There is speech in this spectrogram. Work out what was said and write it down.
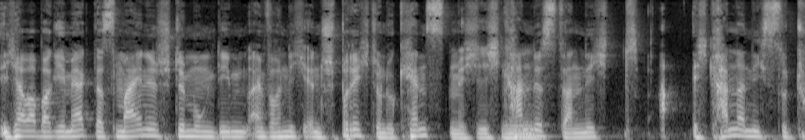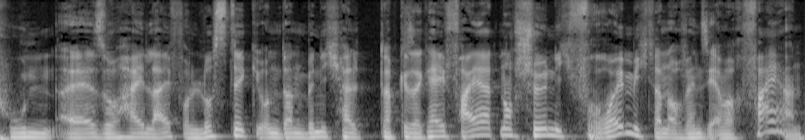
Ich habe aber gemerkt, dass meine Stimmung dem einfach nicht entspricht und du kennst mich. Ich kann das dann nicht, ich kann da nicht so tun, äh, so High Life und lustig und dann bin ich halt, hab gesagt, hey, feiert noch schön. Ich freue mich dann auch, wenn sie einfach feiern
